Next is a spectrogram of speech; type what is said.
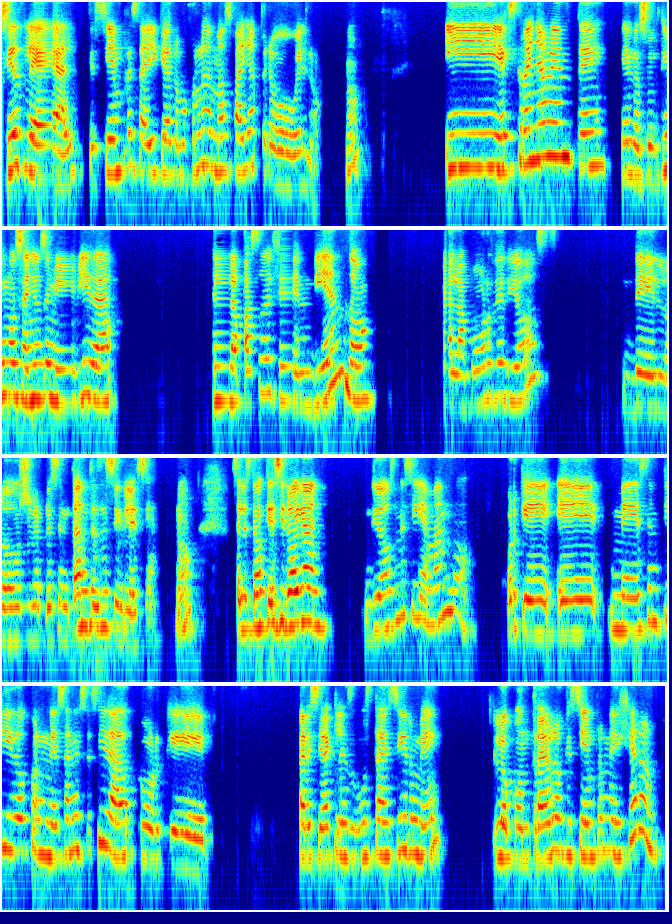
sí es leal, que siempre está ahí, que a lo mejor lo demás falla, pero él no, ¿no? Y extrañamente, en los últimos años de mi vida, la paso defendiendo al amor de Dios de los representantes de su iglesia, ¿no? Se les tengo que decir, oigan, Dios me sigue amando, porque eh, me he sentido con esa necesidad porque pareciera que les gusta decirme lo contrario a lo que siempre me dijeron.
